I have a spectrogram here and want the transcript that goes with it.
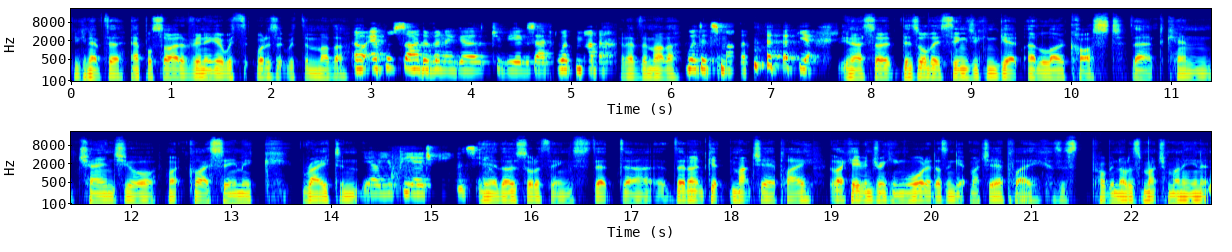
You can have the apple cider vinegar with what is it with the mother? Oh, apple cider vinegar to be exact, with mother. Could have the mother with its mother. yeah. You know, so there's all these things you can get at a low cost that can change your what glycemic rate and yeah, your pH balance. Yeah. yeah, those sort of things that uh, they don't get much airplay. Like even drinking water doesn't get much airplay because there's probably not as much money in it.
